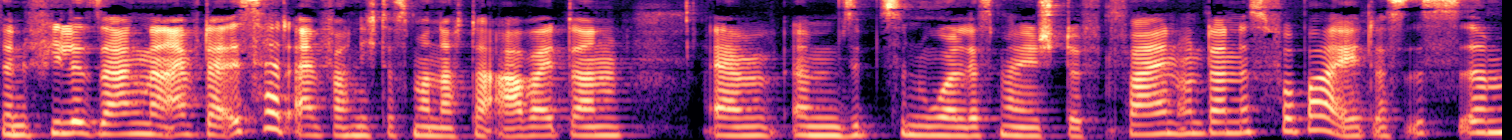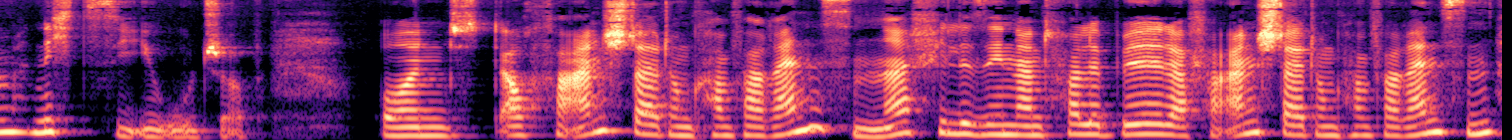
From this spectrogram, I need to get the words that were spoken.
Denn viele sagen dann einfach, da ist halt einfach nicht, dass man nach der Arbeit dann ähm, ähm, 17 Uhr lässt man den Stift fallen und dann ist vorbei. Das ist ähm, nicht CEO-Job. Und auch Veranstaltungen, Konferenzen, ne? Viele sehen dann tolle Bilder, Veranstaltungen, Konferenzen.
